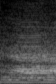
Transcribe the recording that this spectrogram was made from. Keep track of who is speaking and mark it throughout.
Speaker 1: Allah.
